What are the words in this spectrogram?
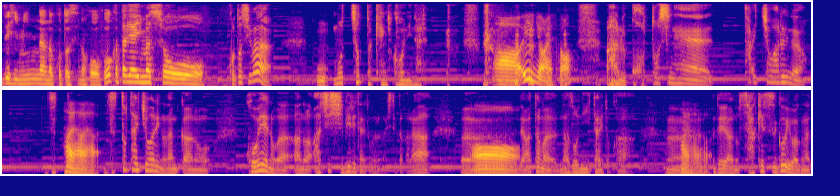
ぜひみんなの今年の抱負を語り合いましょう。今年は、うんもうちょっと健康になる。ああ、いいんじゃないですか？あの、今年ね、体調悪いのよ。ずっと、はいはいはずっと体調悪いの。なんかあの、怖えのが、あの、足しびれたりとかなんかしてたから、うんあで頭謎に痛いとか、うんはいはいはであの酒すごい弱くなっ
